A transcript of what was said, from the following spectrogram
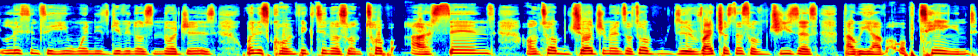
listen to Him when He's giving us nudges, when He's convicting us on top our sins, on top judgments, on top the righteousness of Jesus that we have obtained.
